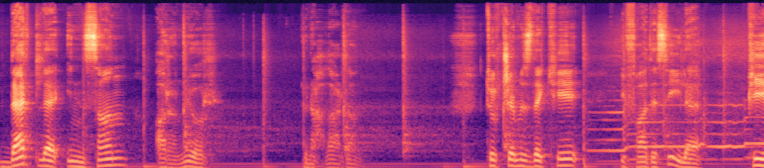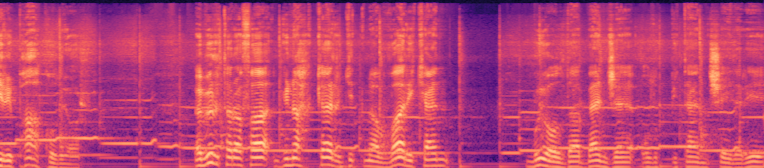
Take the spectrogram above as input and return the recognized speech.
Dertle insan arınıyor günahlardan. Türkçemizdeki ifadesiyle piri pak oluyor. Öbür tarafa günahkar gitme var iken bu yolda bence olup biten şeyleri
